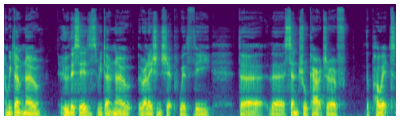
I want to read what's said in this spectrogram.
And we don't know who this is. We don't know the relationship with the the the central character of the poet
